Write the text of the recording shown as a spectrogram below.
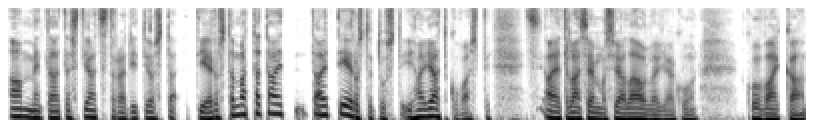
ammentaa tästä jatstraditiosta tiedostamatta tai, tai tiedostetusti ihan jatkuvasti. Ajatellaan semmoisia laulajia kuin, kuin vaikka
